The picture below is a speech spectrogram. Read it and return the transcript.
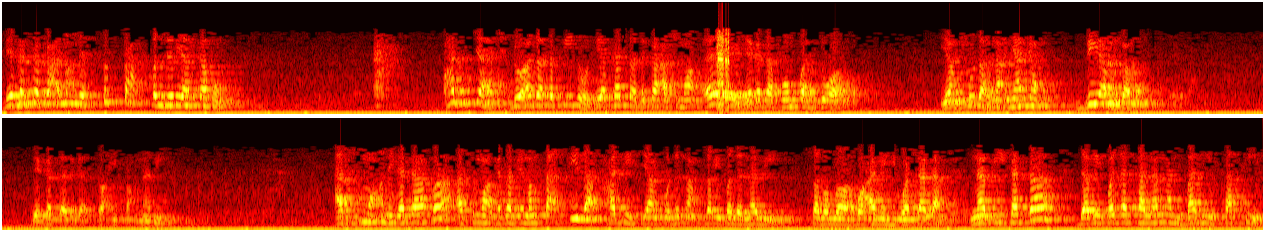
Dia kata ke anak dia tetap pendirian kamu. Hajjaj duduk ada tepi tu. Dia kata dekat Asma. Eh dia kata perempuan tua. Yang sudah nak nyanyuk. Diam kamu. Dia kata dekat Ta'ifah Nabi. Asma ni kata apa? Asma kata memang tak silap hadis yang aku dengar daripada Nabi wasallam. Nabi kata daripada kalangan Bani Saqif.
